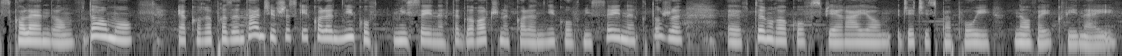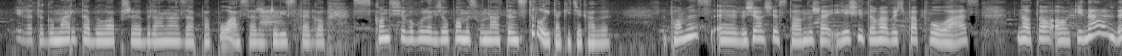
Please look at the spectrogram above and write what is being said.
z kolendą w domu, jako reprezentanci wszystkich kolędników misyjnych, tegorocznych kolędników misyjnych, którzy w tym roku wspierają dzieci z Papui Nowej Gwinei. I dlatego Marta była przebrana za papuasa rzeczywistego. Skąd się w ogóle wziął pomysł na ten strój taki ciekawy? Pomysł wziął się stąd, że jeśli to ma być papułas, no to oryginalny,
